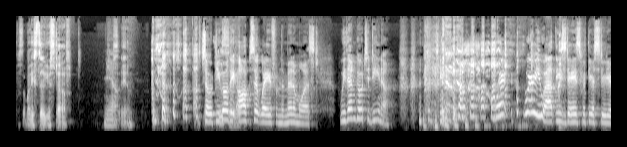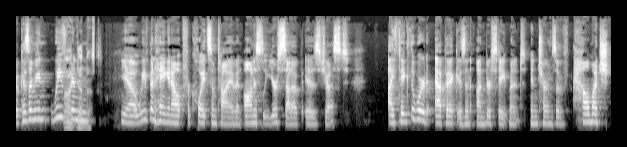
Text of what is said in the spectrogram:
Somebody steal your stuff. Yeah. so if you go the opposite way from the minimalist, we then go to Dina. Dina where, where, are you at these days with your studio? Because I mean, we've My been, goodness. yeah, we've been hanging out for quite some time, and honestly, your setup is just. I think the word epic is an understatement in terms of how much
